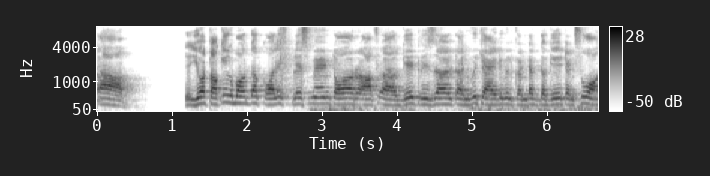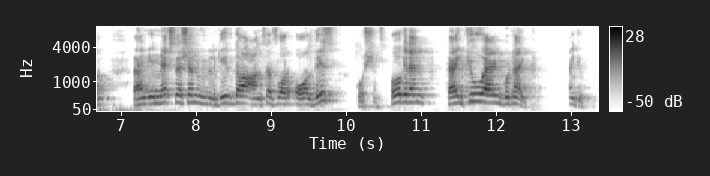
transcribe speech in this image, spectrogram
uh, you are talking about the college placement or uh, gate result and which IIT will conduct the gate and so on. And in next session we will give the answer for all these questions. Okay then. Thank you and good night. Thank you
